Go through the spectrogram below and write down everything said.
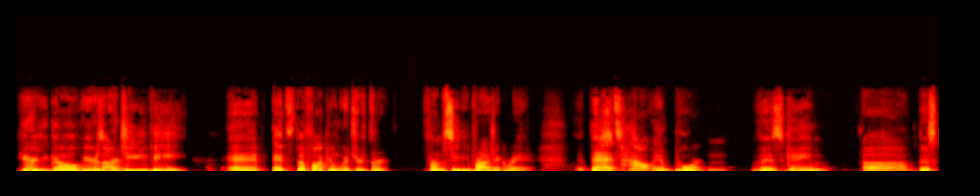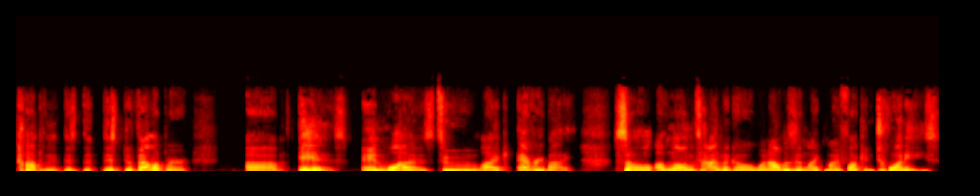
Here you go. Here's our GDP." And it's the fucking Witcher 3 from CD Projekt Red. That's how important this game uh this company this this developer uh, is and was to like everybody. So a long time ago, when I was in like my fucking twenties,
